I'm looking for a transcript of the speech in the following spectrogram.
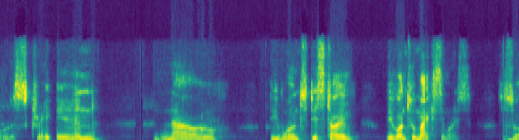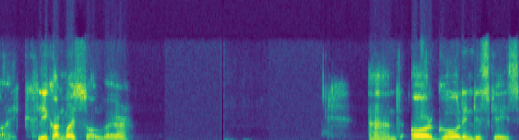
whole screen. Now we want this time we want to maximize. So I click on my solver and our goal in this case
